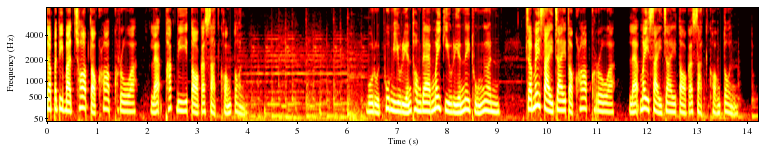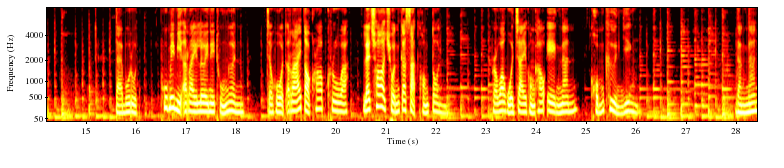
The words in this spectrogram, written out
จะปฏิบัติชอบต่อครอบครัว และพักดีต่อกษัตริย์ของตน บุรุษผู้มีเหรียญทองแดงไม่กี่เหรียญในถุงเงิน จะไม่ใส่ใจต่อครอบครัว และไม่ใส่ใจต่อกษัตริย์ของตน แต่บุรุษผู้ไม่มีอะไรเลยในถุงเงิน จะโหดร้ายต่อครอบครัว และช่อฉนกษัตริย์ของตน เพราะว่าหัวใจของเขาเองนั้น ขมขื่นยิ่ง ดังนั้น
